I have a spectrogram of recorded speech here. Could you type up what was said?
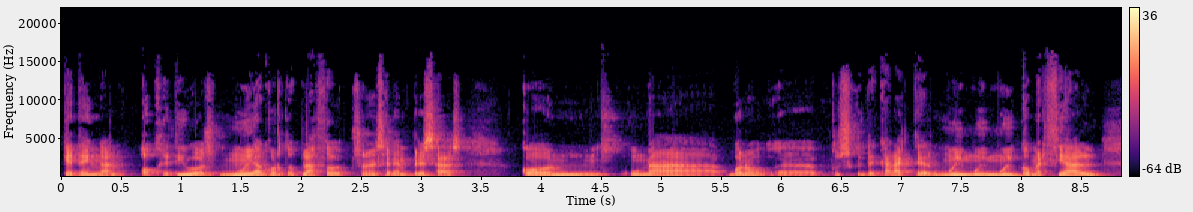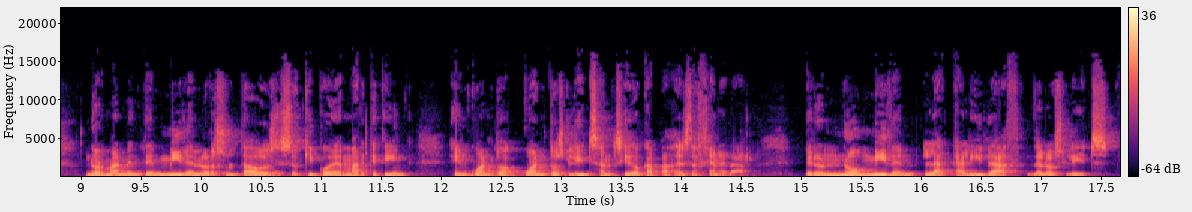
que tengan objetivos muy a corto plazo, suelen ser empresas con una, bueno, eh, pues de carácter muy, muy, muy comercial, normalmente miden los resultados de su equipo de marketing en cuanto a cuántos leads han sido capaces de generar, pero no miden la calidad de los leads.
